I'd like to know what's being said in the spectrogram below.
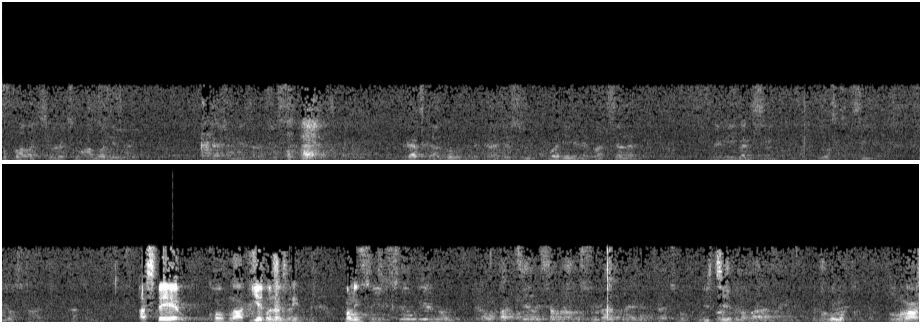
Kopalac, recimo amonijene kažem ne znam gradska groža da kaže su podijeljene parcele nevjednici gnostici i ostali katolici A sve je Ko vlak. jedno na ne znam. primjer. Molim? svi sve u jednoj kao parceli samo što su razdvojene recimo u što je cijepa. barama Vlak.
